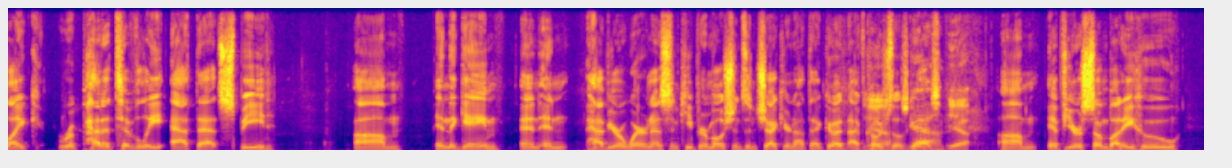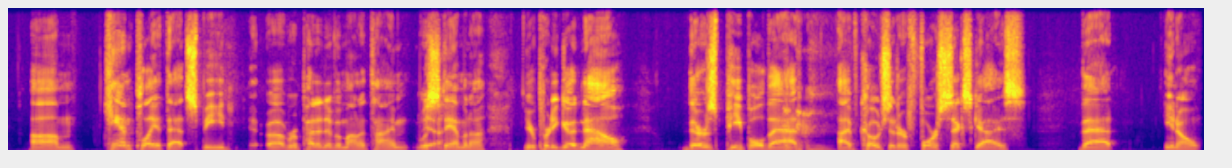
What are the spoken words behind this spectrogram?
like repetitively at that speed, um, in the game and and have your awareness and keep your emotions in check, you're not that good. I've coached Yeah. those guys. Yeah. Um, if you're somebody who um, can play at that speed, uh, repetitive amount of time with Yeah. stamina, you're pretty good. Now, there's people that I've coached that are four six guys that you know,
